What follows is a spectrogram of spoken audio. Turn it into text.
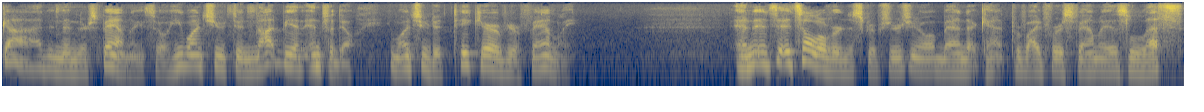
God and then there's family. So He wants you to not be an infidel. He wants you to take care of your family. And it's it's all over in the scriptures. You know, a man that can't provide for his family is less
